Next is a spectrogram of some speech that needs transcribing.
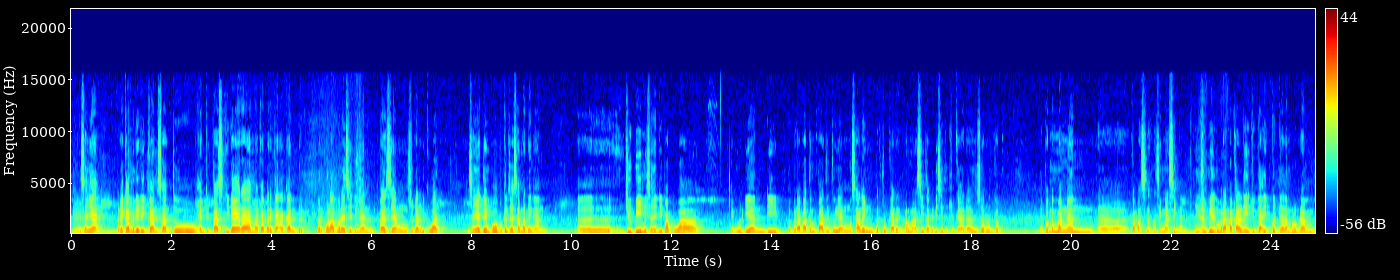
Hmm. Misalnya mereka mendirikan satu entitas di daerah, maka mereka akan ber, berkolaborasi dengan pers yang sudah lebih kuat. Misalnya Tempo bekerja sama dengan uh, Jubi misalnya di Papua, kemudian di beberapa tempat itu yang saling bertukar informasi, tapi di situ juga ada unsur untuk eh, pengembangan uh, kapasitas masing-masing kan. Yeah, Jubi yeah. beberapa kali juga ikut dalam program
